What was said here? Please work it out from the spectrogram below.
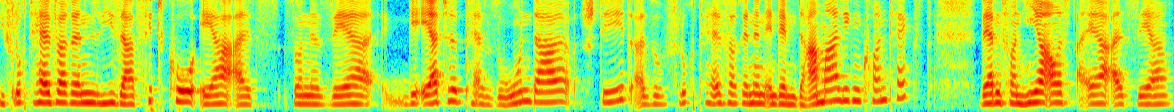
die Fluchthelferin Lisa Fitko eher als so eine sehr geehrte Person dasteht. Also Fluchthelferinnen in dem damaligen Kontext werden von hier aus eher als sehr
